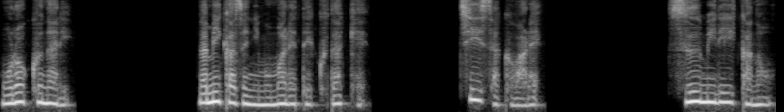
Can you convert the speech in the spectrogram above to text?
脆くなり、波風に揉まれて砕け、小さく割れ、数ミリ以下の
